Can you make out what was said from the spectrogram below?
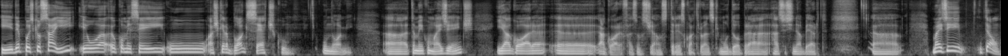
e depois que eu saí, eu, eu comecei um. Acho que era Blog Cético o nome. Uh, também com mais gente. E agora, uh, agora faz uns, já uns 3, 4 anos que mudou para raciocínio aberto. Uh, mas e, então,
